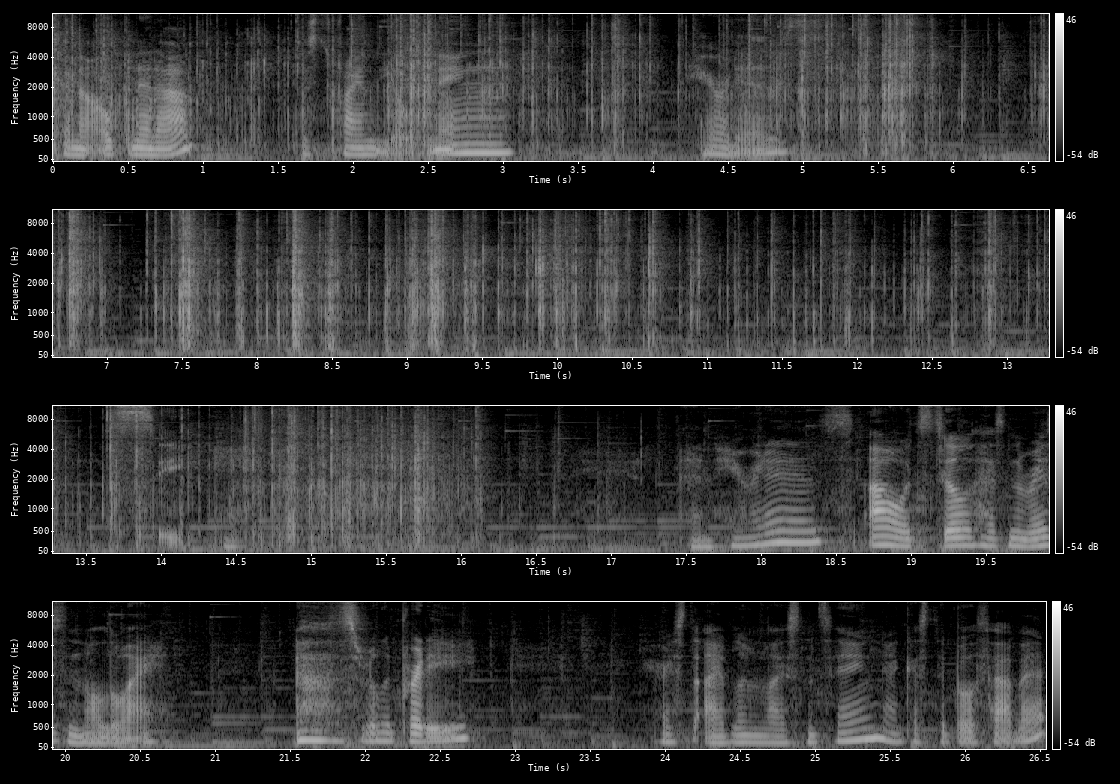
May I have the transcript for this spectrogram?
I'm gonna open it up. Just find the opening. Here it is. It still hasn't risen all the way. it's really pretty. Here's the iBloom licensing. I guess they both have it.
